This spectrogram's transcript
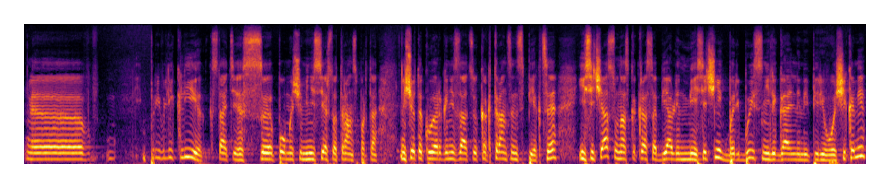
э, привлекли, кстати, с помощью Министерства транспорта еще такую организацию, как Трансинспекция. И сейчас у нас как раз объявлен месячник борьбы с нелегальными перевозчиками.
